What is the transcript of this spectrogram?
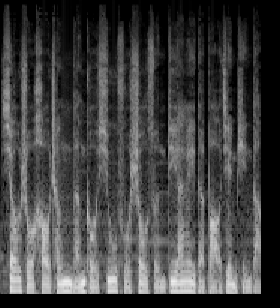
销售号称能够修复受损 DNA 的保健品等。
